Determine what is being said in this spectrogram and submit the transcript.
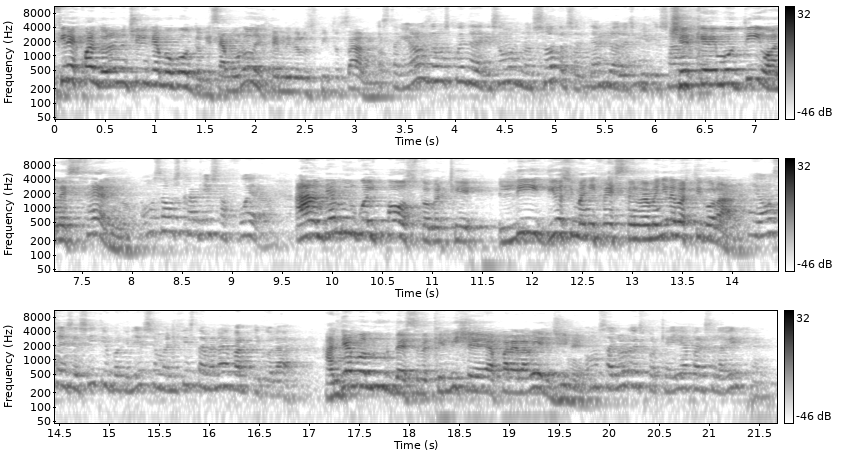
E fino a quando noi non ci rendiamo conto che siamo noi il Tempio dello Spirito Santo, Hasta que no nos demos cuenta de que somos nosotros el templo del Espíritu Santo. cercheremo Dio all'esterno. Vamos a buscar a Dios afuera. Ah, andiamo in quel posto perché lì Dio si manifesta in una maniera particolare. Ay, vamos a ese sitio porque Dios se manifiesta de manera particular. Andiamo a Lourdes perché lì appare la Vergine Vamos a Lourdes porque ahí aparece la Virgen.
